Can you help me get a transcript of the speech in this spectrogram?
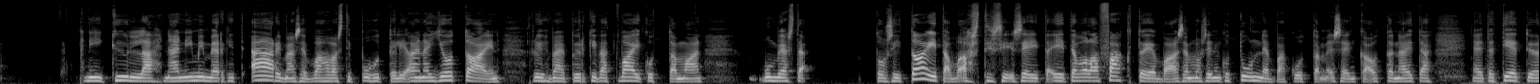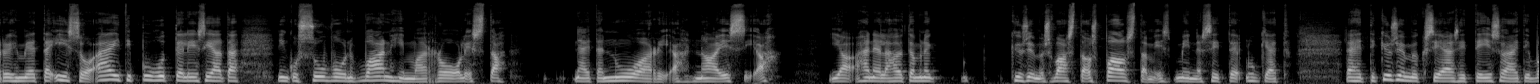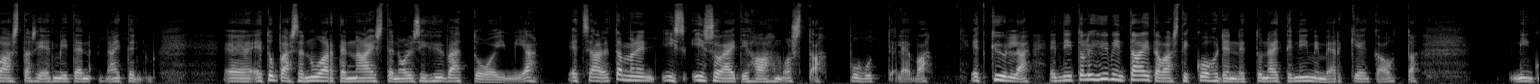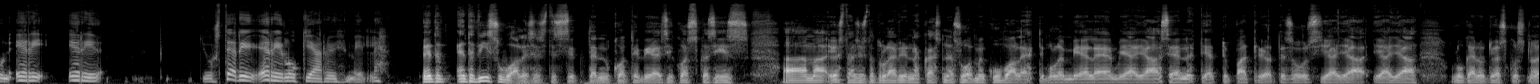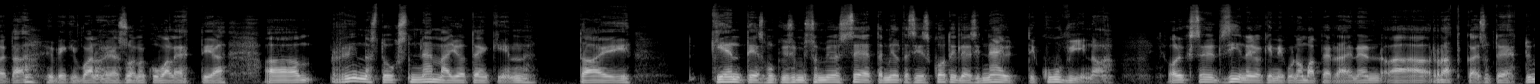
niin kyllä nämä nimimerkit äärimmäisen vahvasti puhutteli aina jotain ryhmää pyrkivät vaikuttamaan. Mun mielestä tosi taitavasti, siis ei, ei tavallaan faktojen, vaan semmoisen niin tunnevakuuttamisen kautta näitä, näitä tiettyjä ryhmiä, että iso äiti puhutteli sieltä niin kuin suvun vanhimman roolista näitä nuoria naisia. Ja hänellä oli tämmöinen kysymys-vastauspalsta, minne sitten lukijat lähetti kysymyksiä ja sitten isoäiti vastasi, että miten näiden etupäässä nuorten naisten olisi hyvä toimia. Että se oli tämmöinen is- isoäitihahmosta puhutteleva. Että kyllä, että niitä oli hyvin taitavasti kohdennettu näiden nimimerkkien kautta niin kuin eri, eri, just eri, eri lukijaryhmille – Entä, entä visuaalisesti sitten kotiliesi, koska siis ää, jostain syystä tulee rinnakkaisena Suomen Kuvalehti mulle mieleen ja, ja sen tietty patriottisuus ja, ja, ja, ja lukenut joskus noita hyvinkin vanhoja Suomen Kuvalehtiä. Ää, rinnastuuko nämä jotenkin? Tai kenties mun kysymys on myös se, että miltä siis kotiliesi näytti kuvina – Oliko se siinä jokin niin kuin omaperäinen ää, ratkaisu tehty?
